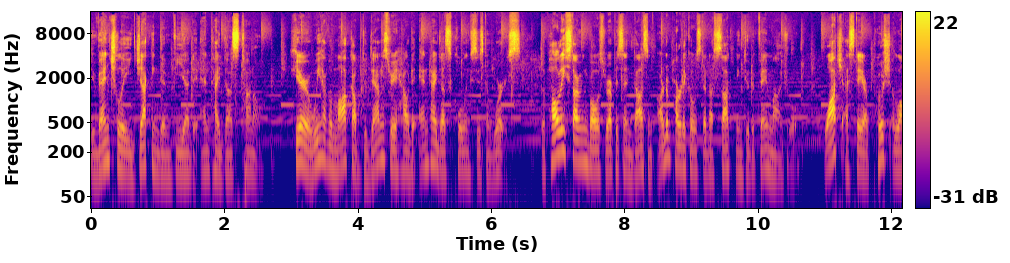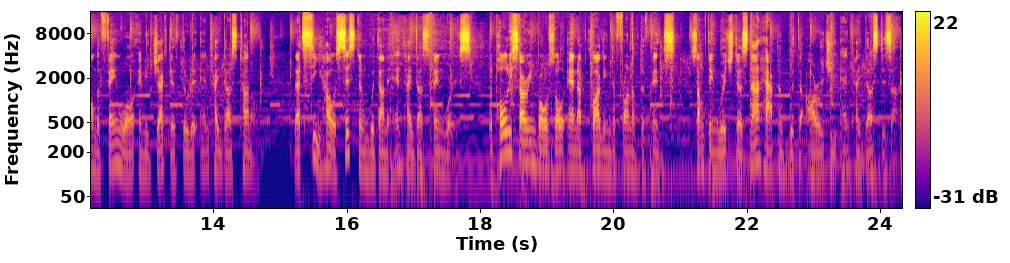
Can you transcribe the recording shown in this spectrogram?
eventually ejecting them via the anti-dust tunnel. Here, we have a mock-up to demonstrate how the anti-dust cooling system works. The polystyrene balls represent and other particles that are sucked into the fan module. Watch as they are pushed along the fan wall and ejected through the anti-dust tunnel. Let's see how a system without an anti-dust fan works. The polystyrene balls all end up clogging the front of the fins, something which does not happen with the ROG anti-dust design.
